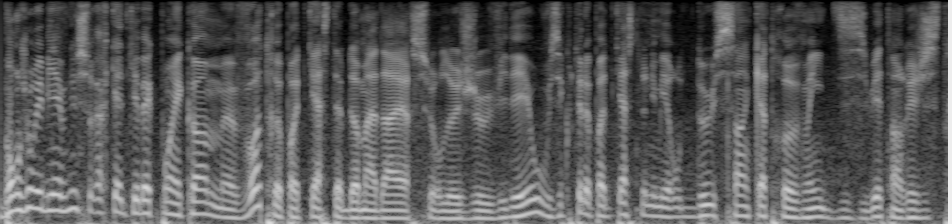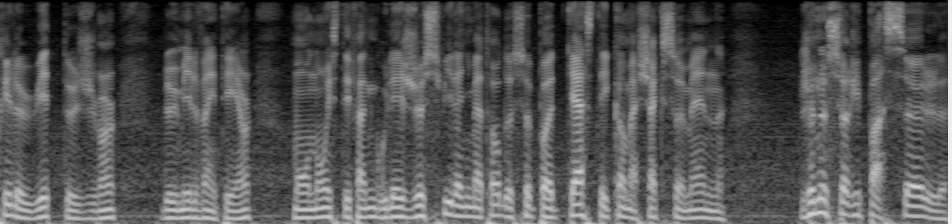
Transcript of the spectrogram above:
Bonjour et bienvenue sur arcadequebec.com, votre podcast hebdomadaire sur le jeu vidéo. Vous écoutez le podcast numéro 298, enregistré le 8 juin 2021. Mon nom est Stéphane Goulet, je suis l'animateur de ce podcast et comme à chaque semaine, je ne serai pas seul,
